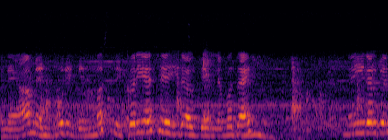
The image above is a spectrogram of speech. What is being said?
અને આ ને ભૂરી બેન મસ્તી કરીએ છીએ, હિરલબેન ને બધાય. ને હિરલબેન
